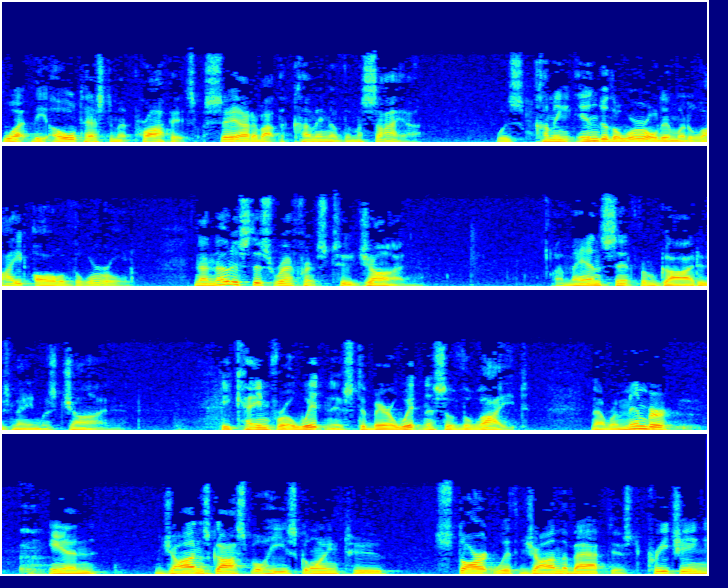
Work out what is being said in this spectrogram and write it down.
what the Old Testament prophets said about the coming of the Messiah was coming into the world and would light all of the world. Now notice this reference to John a man sent from God whose name was John. He came for a witness to bear witness of the light. Now remember, in John's gospel, he's going to start with John the Baptist preaching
